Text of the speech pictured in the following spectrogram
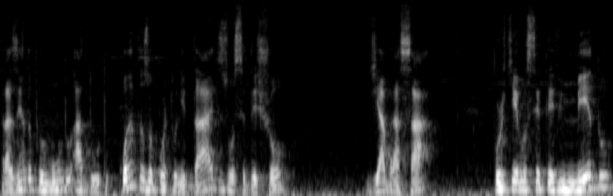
Trazendo para o mundo adulto, quantas oportunidades você deixou de abraçar porque você teve medo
